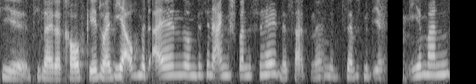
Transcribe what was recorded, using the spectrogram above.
die, die leider drauf geht, weil die ja auch mit allen so ein bisschen ein angespanntes Verhältnis hat, ne? Mit, selbst mit ihrem Ehemann,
